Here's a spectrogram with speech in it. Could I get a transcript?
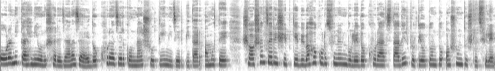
পৌরাণিক কাহিনী অনুসারে জানা যায়, দক্ষরাজের কন্যা সতী নিজের পিতার অমতে শ্মশানচারী শিবকে বিবাহ করেছিলেন বলে দক্ষরাজ তাদের প্রতি অত্যন্ত অসন্তুষ্ট ছিলেন।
